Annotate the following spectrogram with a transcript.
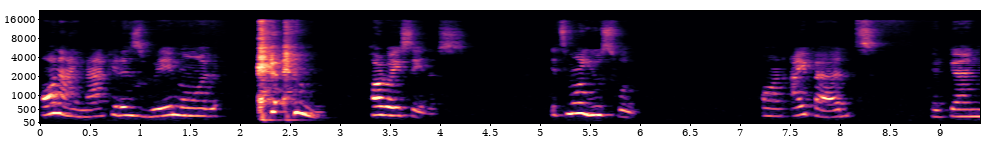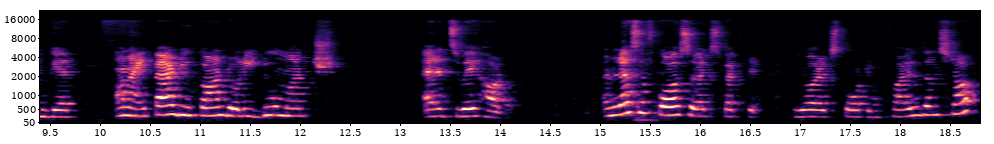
on iMac, it is way more. how do I say this? It's more useful. On iPads, it can get on iPad you can't really do much and it's way harder. Unless of course you expect it you're exporting files and stuff,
